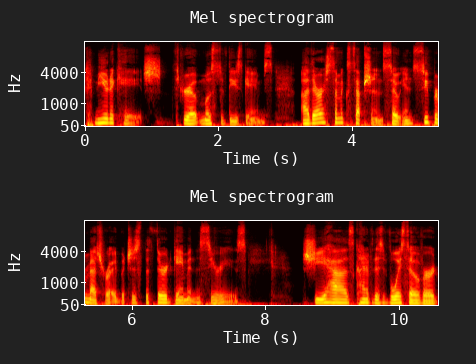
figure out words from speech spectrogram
communicate throughout most of these games. Uh, there are some exceptions. So in Super Metroid, which is the third game in the series, she has kind of this voiceover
